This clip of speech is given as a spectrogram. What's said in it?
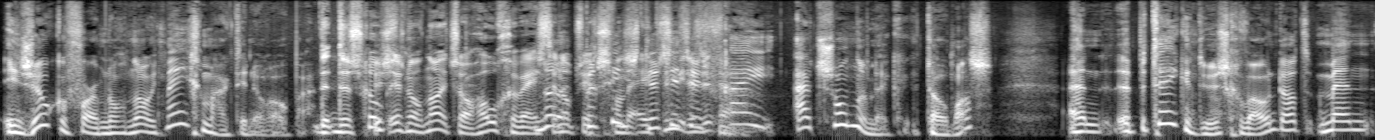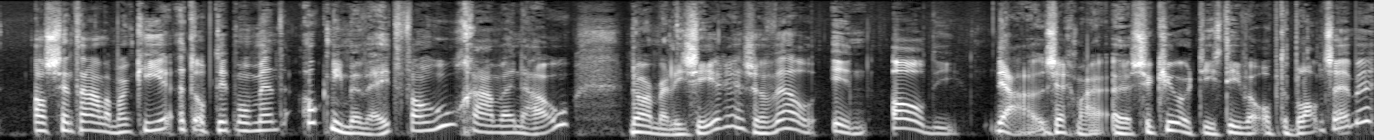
in zulke vorm nog nooit meegemaakt in Europa. De, de schuld Dus- is nog nooit zo hoog geweest ten Nou, opzichte van de precies, economie. Dus dit is Dus- vrij uitzonderlijk, Thomas. En het betekent dus gewoon dat men als centrale bankier het op dit moment ook niet meer weet van hoe gaan wij nou normaliseren, zowel in al die ja, zeg maar, eh, securities die we op de balans hebben,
